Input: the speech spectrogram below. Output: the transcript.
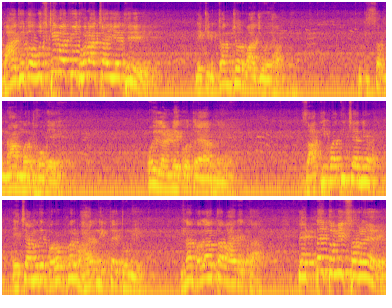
बाजू तो उसकी मजबूत होना चाहिए थी. लेकिन कमजोर बाजू है. आप क्योंकि सब नामर्द हो गए कोई लड़ने को तयार नाही आहे जातीपातीच्या नि- याच्यामध्ये बरोबर बाहेर निघताय तुम्ही. न बोलावता बाहेर येता. पेटताय तुम्ही सगळे.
